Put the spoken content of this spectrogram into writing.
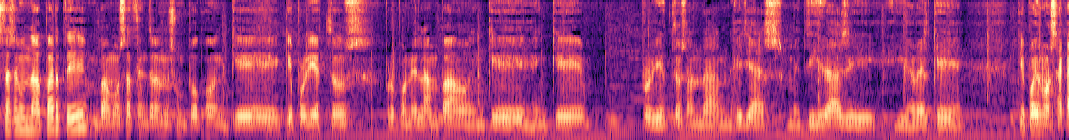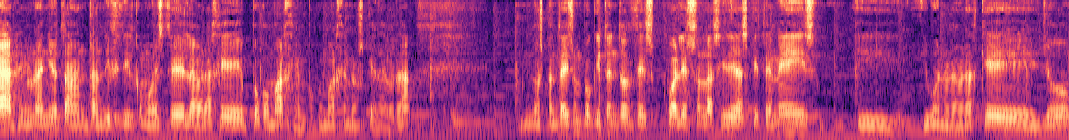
Esta segunda parte vamos a centrarnos un poco en qué, qué proyectos propone Lampa o en qué, en qué proyectos andan ellas metidas y, y a ver qué, qué, podemos sacar en un año tan, tan difícil como este. La verdad que poco margen, poco margen nos queda, ¿verdad? Nos contáis un poquito entonces cuáles son las ideas que tenéis y, y bueno, la verdad que yo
